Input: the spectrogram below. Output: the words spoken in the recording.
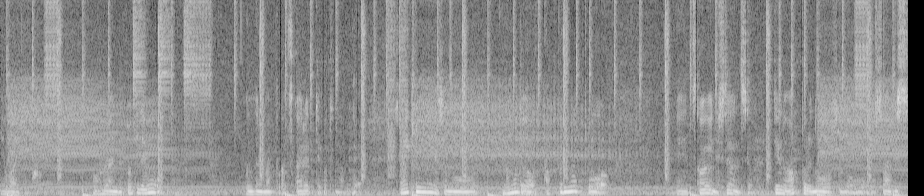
弱いとかオフラインの時でも Google マップが使えるっていうことなんで最近ねその今までは Apple マップを、えー、使うようにしてたんですよ。っていうのは Apple のそのサービス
